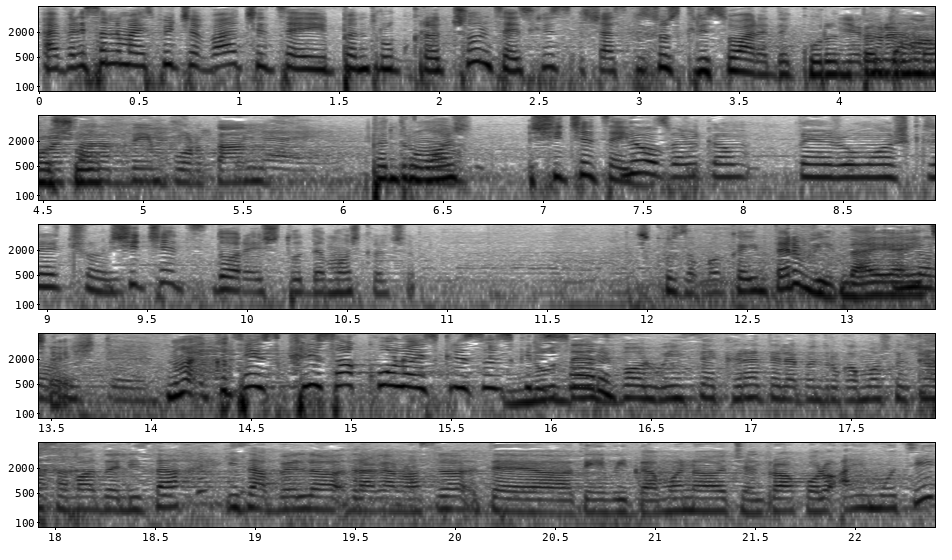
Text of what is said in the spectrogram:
Ai vrei să ne mai spui ceva? Ce ți-ai pentru Crăciun? Ți-ai scris și a scris o scrisoare de curând E pentru cred că un moșul. mesaj de important. Pentru moș și ce ți-ai Nu, scris? pentru că pentru Moș Crăciun. Și ce îți dorești tu de Moș Crăciun? Scuză-mă că intervin, dar e aici. Nu știu. Numai că ți-ai scris acolo, ai scris în Nu scrisoare. dezvălui secretele pentru că Moș Crăciun o să vadă lista. Isabel, draga noastră, te, te invităm în uh, centru acolo. Ai emoții?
